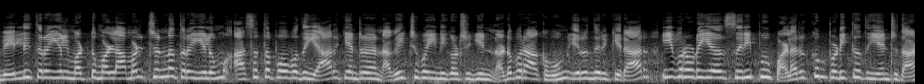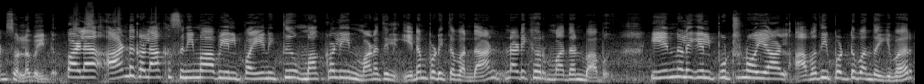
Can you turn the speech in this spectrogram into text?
வெள்ளித்திரையில் மட்டுமல்லாமல் சின்ன திரையிலும் அசத்தப் போவது யார் என்ற நகைச்சுவை நிகழ்ச்சியின் நடுவராகவும் இருந்திருக்கிறார். இவருடைய சிரிப்பு பலருக்கும் பிடித்தது என்றுதான் சொல்ல வேண்டும். பல ஆண்டுகளாக சினிமாவில் பயணித்து மக்களின் மனதில் இடம் பிடித்தவர்தான் நடிகர் மதன் பாபு இந்நிலையில் புற்றுநோயால் அவதிப்பட்டு வந்த இவர்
